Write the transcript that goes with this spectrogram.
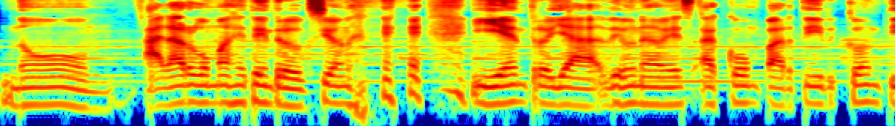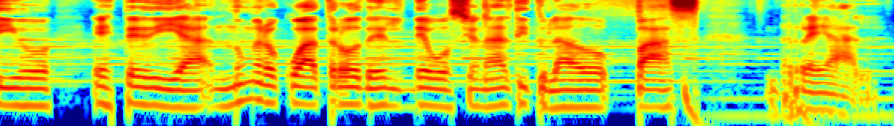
no alargo más esta introducción y entro ya de una vez a compartir contigo este día número 4 del devocional titulado Paz Real.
